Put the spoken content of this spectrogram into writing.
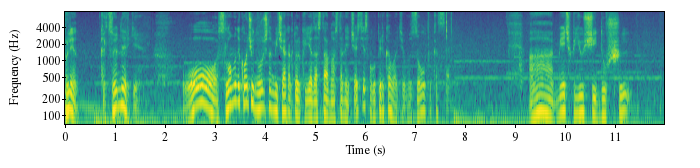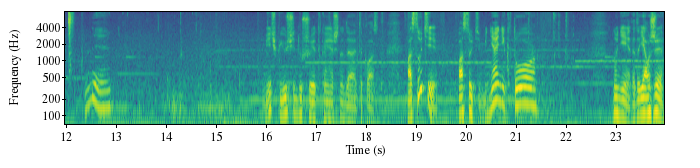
Блин, кольцо энергии. О, сломанный кончик двуручного меча. Как только я достану остальные части, я смогу перековать его. Золото косарь. А, меч пьющей души. Да. Меч пьющей души, это, конечно, да, это классно. По сути, по сути, меня никто... Ну нет, это я уже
